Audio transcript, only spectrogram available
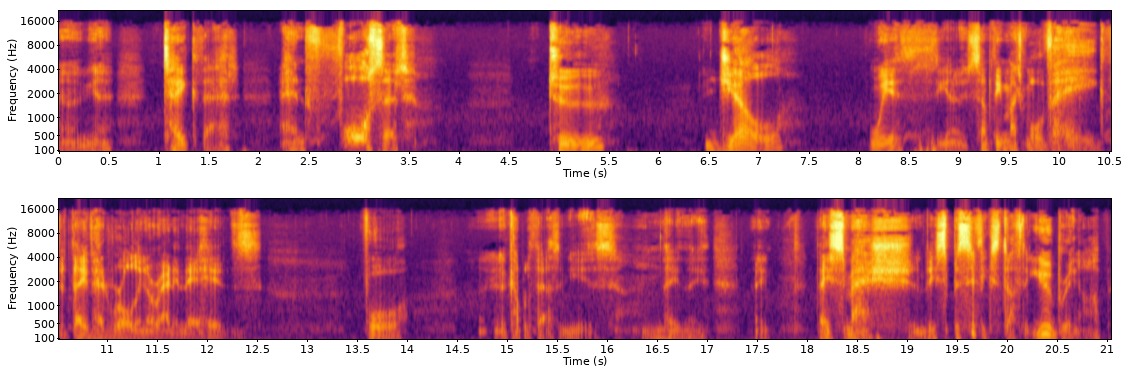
uh, you know take that and force it to gel with you know something much more vague that they've had rolling around in their heads for a couple of thousand years. They they they, they smash the specific stuff that you bring up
